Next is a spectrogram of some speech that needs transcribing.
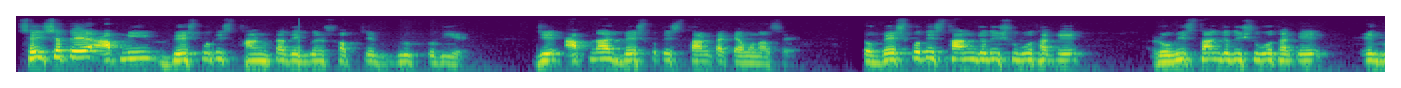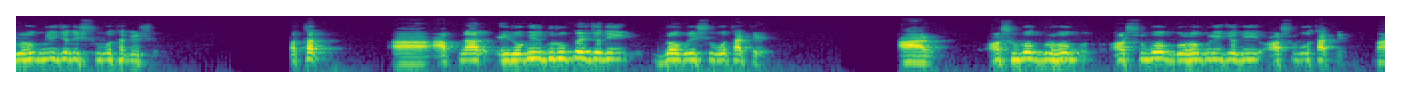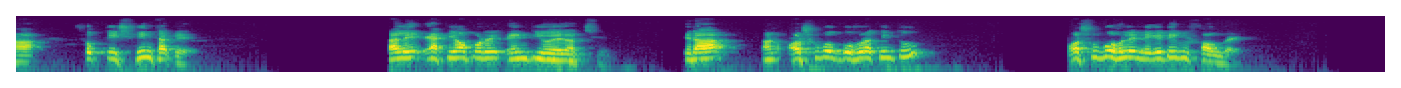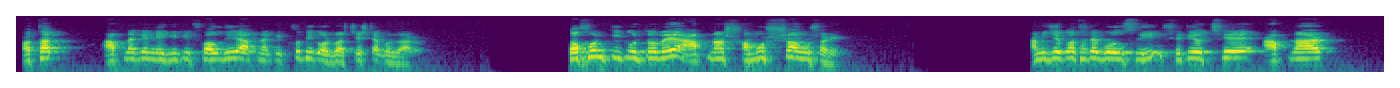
সেই সাথে আপনি বৃহস্পতি স্থানটা দেখবেন সবচেয়ে গুরুত্ব দিয়ে, যে আপনার বৃহস্পতি স্থানটা কেমন আছে। তো বৃহস্পতি স্থান যদি শুভ থাকে রবি স্থান যদি শুভ থাকে, এই গ্রহগুলি যদি শুভ থাকে, অর্থাৎ আপনার এই রবির গ্রুপের যদি গ্রহগুলি শুভ থাকে, আর অশুভ গ্রহ, অশুভ গ্রহগুলি যদি অশুভ থাকে বা শক্তিহীন থাকে, তাহলে একে অপরের এন্টি হয়ে যাচ্ছে। এরা, কারণ অশুভ গ্রহরা কিন্তু অশুভ হলে নেগেটিভই ফল দেয়। অর্থাৎ আপনাকে নেগেটিভ ফল দিয়ে আপনাকে ক্ষতি করবার চেষ্টা করবে আরও। তখন কি করতে হবে? আপনার সমস্যা অনুসারে। আমি যে কথাটা বলছি, সেটি হচ্ছে আপনার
